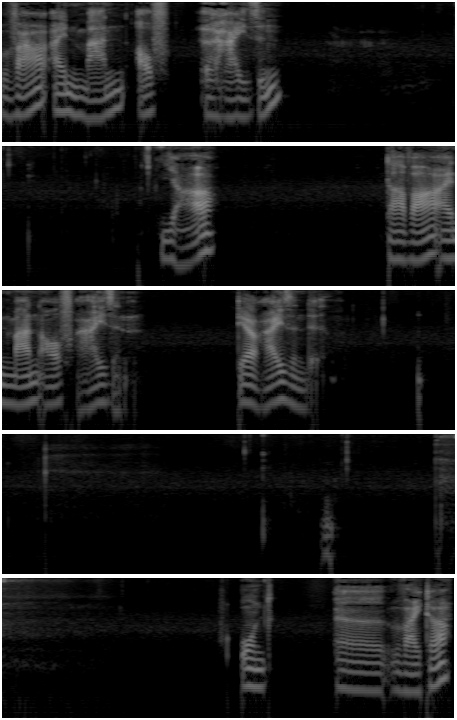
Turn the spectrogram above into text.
War ein Mann auf Reisen? Ja, da war ein Mann auf Reisen. Der Reisende. Und äh, weiter.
